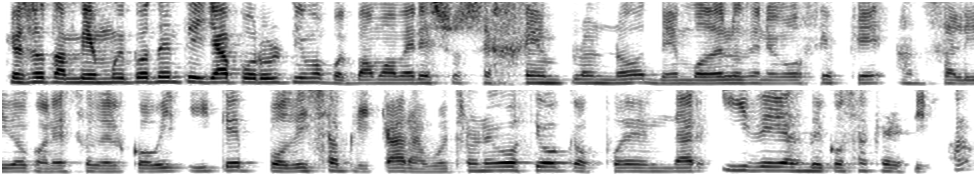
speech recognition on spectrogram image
que eso también es muy potente. Y ya por último, pues vamos a ver esos ejemplos ¿no? de modelos de negocios que han salido con esto del COVID y que podéis aplicar a vuestro negocio, que os pueden dar ideas de cosas que decir, ah,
